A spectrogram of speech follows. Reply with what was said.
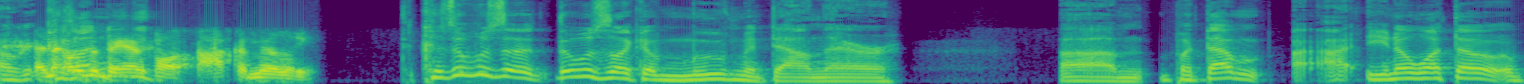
Okay, and that was I a band that- called Akamili. because it was a there was like a movement down there um but that I, you know what though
